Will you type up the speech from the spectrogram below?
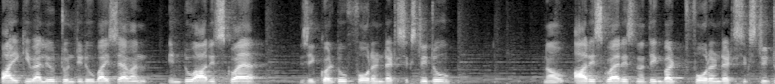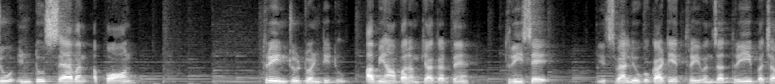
pi की value twenty two by seven into R square is equal to four hundred sixty two now R square is nothing but four hundred sixty two into seven upon three into twenty two अब यहाँ पर हम क्या करते हैं? थ्री से इस वैल्यू को काटिए थ्री वन ज़ा थ्री बचा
